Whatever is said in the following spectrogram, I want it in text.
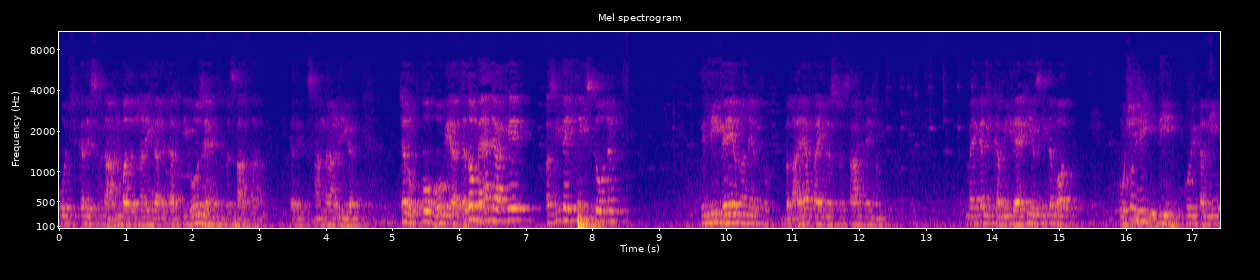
ਉਹ 'ਚ ਕਦੇ ਸੰਵਿਧਾਨ ਬਦਲਣ ਵਾਲੀ ਗੱਲ ਕਰਤੀ ਉਹ ਜ਼ਿਹਨ 'ਚ ਵਸਾਤਾ ਕਦੇ ਕਿਸਾਨਾਂ ਵਾਲੀ ਗੱਲ। ਚਲੋ ਉਹ ਹੋ ਗਿਆ। ਜਦੋਂ ਮੈਂ ਜਾ ਕੇ ਅਸੀਂ ਤਾਂ ਇੱਥੇ ਹੀ ਦੋ ਦਿਨ। ਦਿੱਲੀ ਗਏ ਉਹਨਾਂ ਨੇ ਉੱਥੋਂ ਬੁਲਾਇਆ ਪ੍ਰਾਈਮ ਮਿਨਿਸਟਰ ਸਾਹਿਬ ਨੇ ਮੈਂ ਕਹਿੰਦੀ ਕਮੀ ਰਹਿ ਗਈ ਅਸੀਂ ਤਾਂ ਬਹੁਤ ਕੋਸ਼ਿਸ਼ ਕੀਤੀ ਕੋਈ ਕਮੀ।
